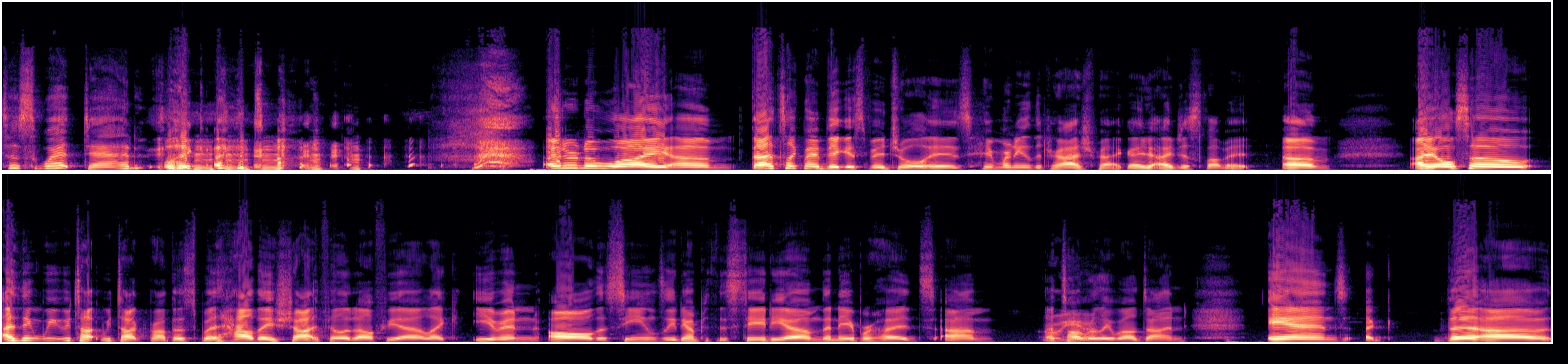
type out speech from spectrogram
"To sweat, Dad." Like, I don't know why. Um, that's like my biggest visual is him running with the trash bag. I, I just love it. Um, I also I think we we talked we talked about this, but how they shot Philadelphia, like even all the scenes leading up to the stadium, the neighborhoods, um, that's Oh, all really well done. And uh, the uh,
